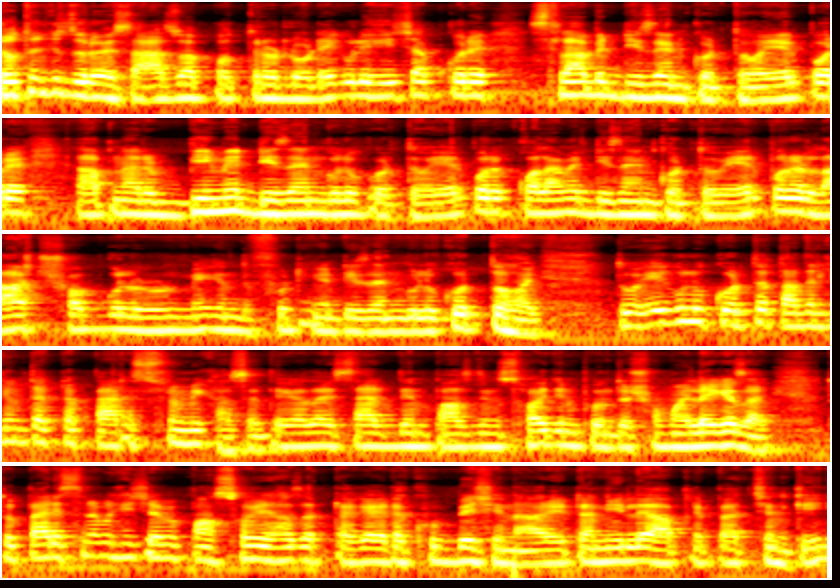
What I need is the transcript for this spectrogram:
যত কিছু রয়েছে, আসবাবপত্র লোড এগুলি হিসাব করে স্ল্যাবের ডিজাইন করতে হয়। এরপরে আপনার বিমের ডিজাইনগুলো করতে হয়। এরপরে কলামের ডিজাইন করতে হয়। এরপরে লাস্ট সবগুলো রুমে কিন্তু ফুটিংয়ের ডিজাইনগুলো করতে হয়। তো এগুলো করতে তাদের কিন্তু একটা পারিশ্রমিক আছে। দেখা যায় চার দিন, পাঁচ দিন, ছয় দিন পর্যন্ত সময় লেগে যায়। তো পারিশ্রমিক হিসাবে পাঁচ, ছয় হাজার টাকা এটা খুব বেশি না। আর এটা নিলে আপনি পাচ্ছেন কি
